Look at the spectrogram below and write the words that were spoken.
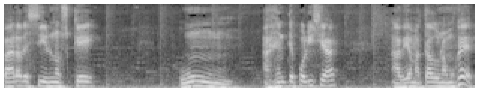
para decirnos que un agente policial había matado a una mujer.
